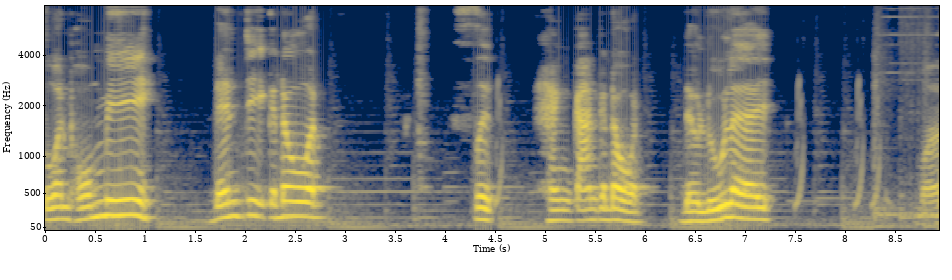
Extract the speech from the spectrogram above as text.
ส่วนผมมีเดนจิกระโดด ศึกแห่งการกระโดด เดี๋ยวรู้เลย มา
